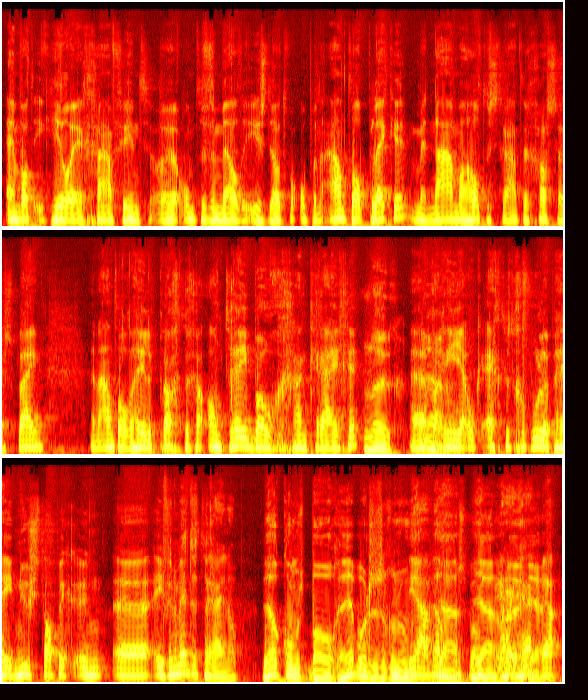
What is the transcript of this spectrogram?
En wat ik heel erg gaaf vind eh, om te vermelden is dat we op een aantal plekken, met name Haltestraat en Gasthuisplein, een aantal hele prachtige entreebogen gaan krijgen. Leuk. Eh, ja. Waarin je ook echt het gevoel hebt, hey, nu stap ik een eh, evenemententerrein op. Welkomstbogen, hè, worden ze genoemd. Ja, welkomstbogen. Ja, Ja, leuk, ja, ja. ja.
